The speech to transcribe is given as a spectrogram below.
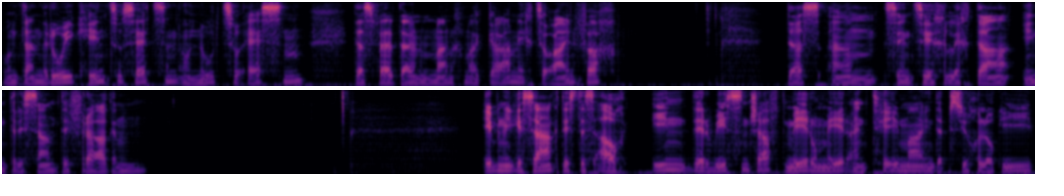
und dann ruhig hinzusetzen und nur zu essen, das fällt einem manchmal gar nicht so einfach. Das ähm, sind sicherlich da interessante Fragen. Eben wie gesagt, ist es auch in der Wissenschaft mehr und mehr ein Thema, in der Psychologie,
